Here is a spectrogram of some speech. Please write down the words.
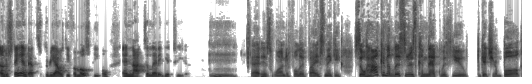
understand that's the reality for most people and not to let it get to you. Mm. That is wonderful advice, Nikki. So, how can the listeners connect with you? Get your book,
